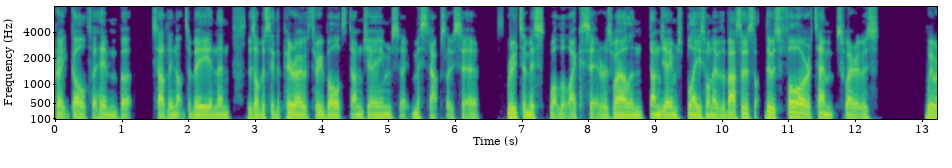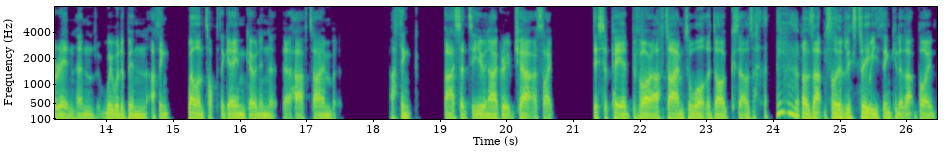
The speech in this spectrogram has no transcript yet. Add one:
great goal for him, but sadly not to be. And then there's obviously the Piroe through ball to Dan James, uh, missed an absolute sitter. Rutter missed what looked like a sitter as well, and Dan James blazed one over the bar. So there was, there was four attempts where it was we were in, and we would have been, I think, well on top of the game going in at, at half time. But I think I said to you in our group chat, I was like, disappeared before half time to walk the dog because I was I was absolutely what you thinking at that point.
